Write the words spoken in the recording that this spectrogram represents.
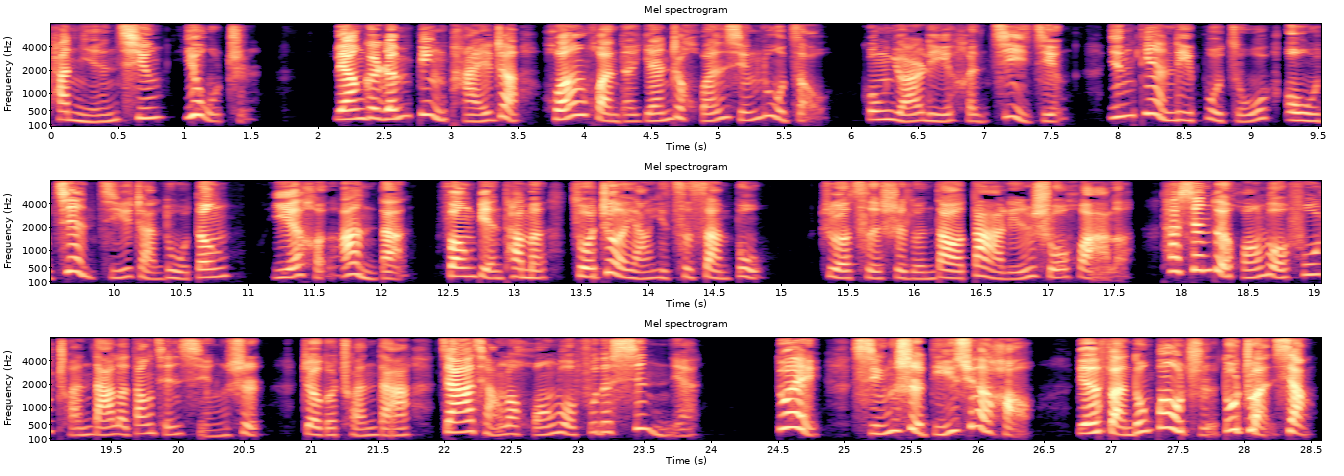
他年轻幼稚。两个人并排着，缓缓地沿着环形路走。公园里很寂静，因电力不足，偶见几盏路灯，也很暗淡，方便他们做这样一次散步。这次是轮到大林说话了，他先对黄洛夫传达了当前形势。这个传达加强了黄洛夫的信念。对，形势的确好，连反动报纸都转向。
